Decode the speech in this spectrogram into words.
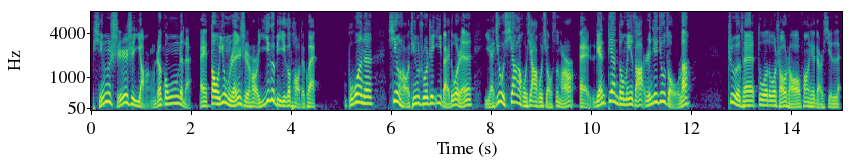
平时是养着供着的，哎，到用人时候一个比一个跑得快。不过呢，幸好听说这一百多人也就吓唬吓唬小四毛，哎，连店都没砸，人家就走了，这才多多少少放下点心来。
